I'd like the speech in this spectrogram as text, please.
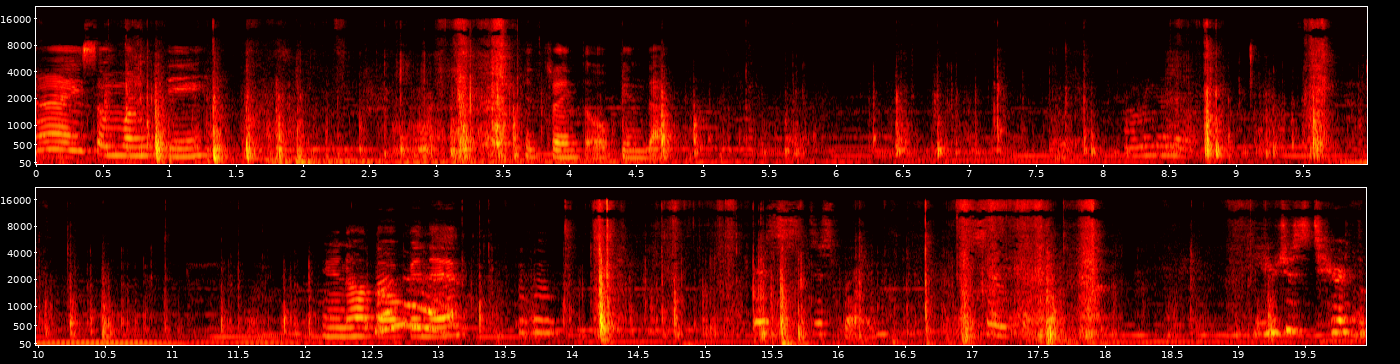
Nice, a monkey. He's trying to open that. You know how to open it? Mm-hmm. It's this way. So good. You just teared the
